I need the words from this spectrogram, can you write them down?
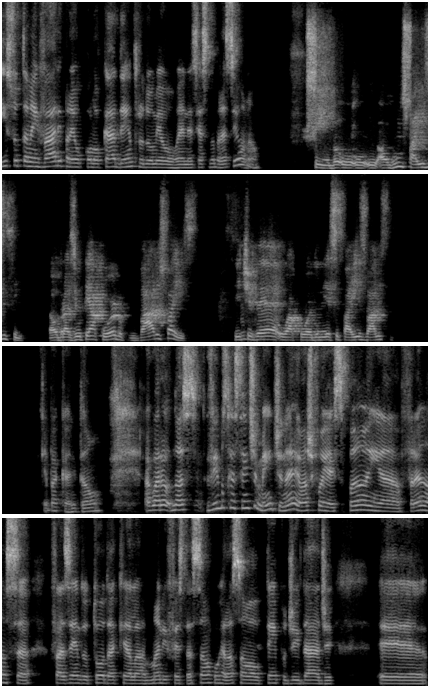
Isso também vale para eu colocar dentro do meu INSS no Brasil ou não? Sim, o, o, alguns países sim. O Brasil tem acordo com vários países. Se Uhum. tiver o acordo nesse país, vale sim. Que bacana. Então, agora nós vimos recentemente, né? Eu acho que foi a Espanha, a França, fazendo toda aquela manifestação com relação ao tempo de idade é,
